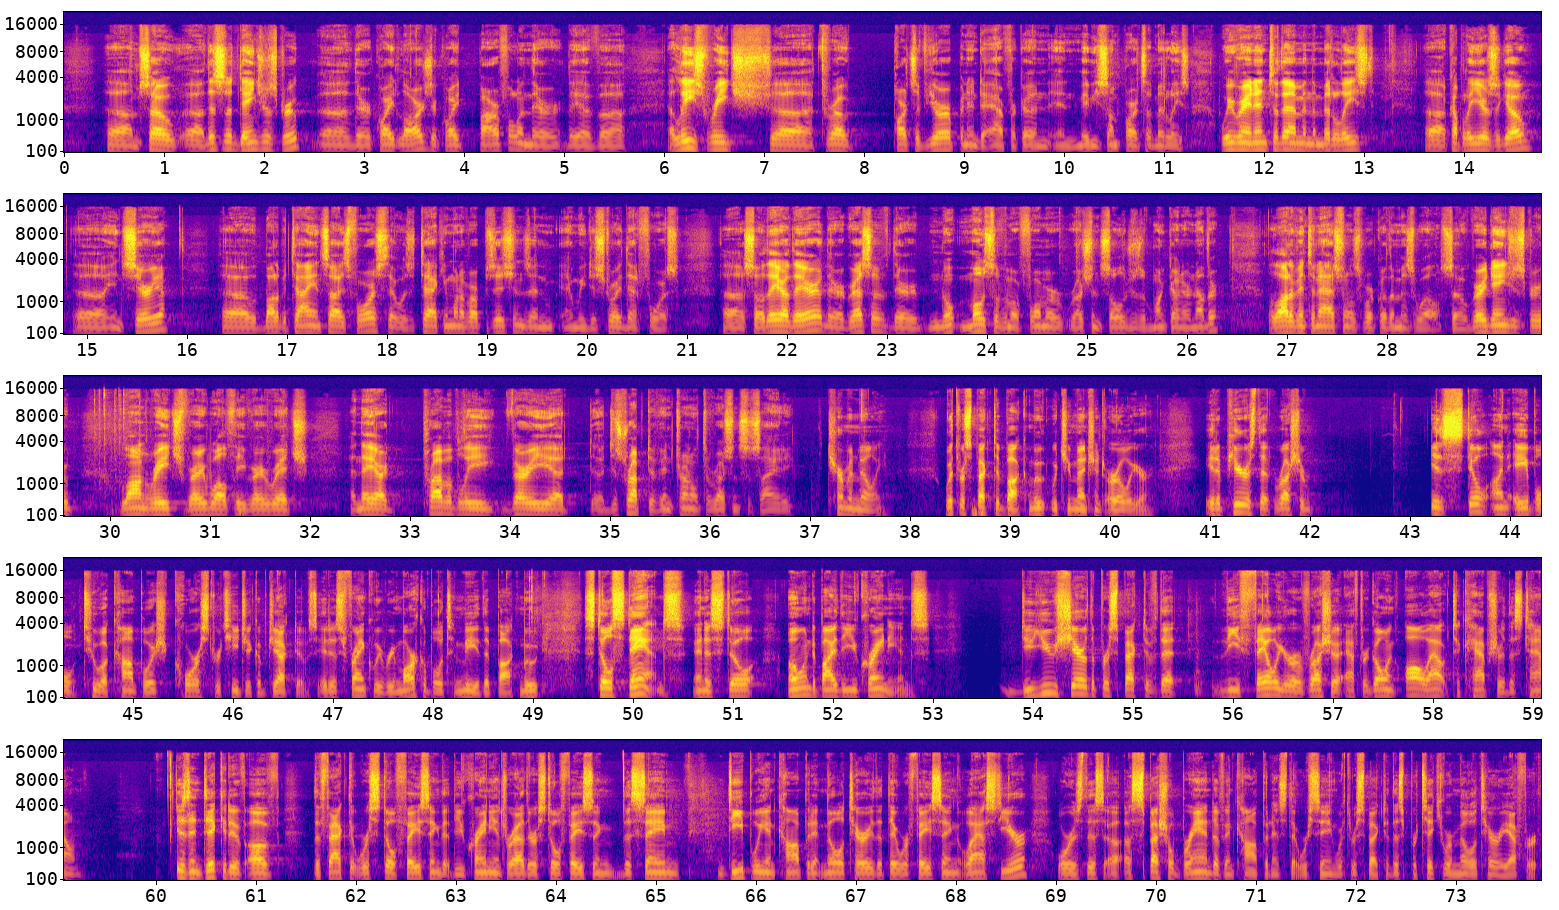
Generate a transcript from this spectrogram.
Um, so this is a dangerous group. they're quite large, they're quite powerful, and they're, they have at least reached throughout parts of Europe and into Africa and, and, maybe some parts of the Middle East. We ran into them in the Middle East uh, a couple of years ago uh, in Syria, uh, about a battalion-sized force that was attacking one of our positions, and, and we destroyed that force. Uh, so they are there. They're aggressive. They're no, most of them are former Russian soldiers of one kind or another. A lot of internationals work with them as well. So very dangerous group, long reach, very wealthy, very rich, and they are probably very uh, disruptive internal to Russian society. Chairman Milley. With respect to Bakhmut, which you mentioned earlier, it appears that Russia is still unable to accomplish core strategic objectives. It is frankly remarkable to me that Bakhmut still stands and is still owned by the Ukrainians. Do you share the perspective that the failure of Russia after going all out to capture this town is indicative of the fact that we're still facing, that the Ukrainians rather are still facing the same deeply incompetent military that they were facing last year? Or is this a, a special brand of incompetence that we're seeing with respect to this particular military effort?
